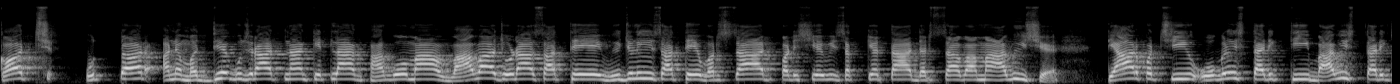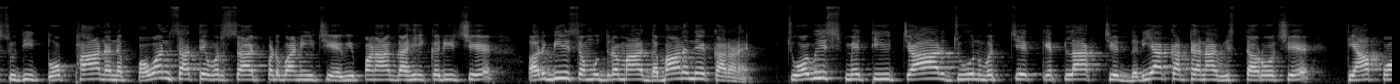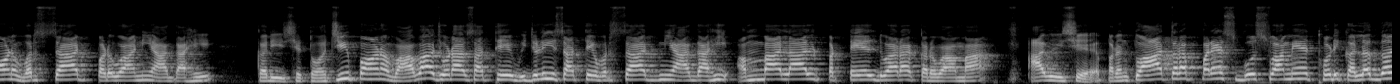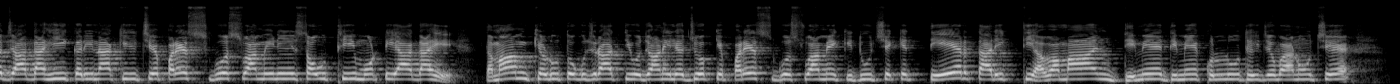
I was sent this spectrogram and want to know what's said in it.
કચ્છ ઉત્તર અને મધ્ય ગુજરાતના કેટલાક ભાગોમાં વાવાઝોડા સાથે, વીજળી સાથે વરસાદ પડશે એવી શક્યતા દર્શાવવામાં આવી છે. ત્યાર પછી ઓગણીસ તારીખથી બાવીસ તારીખ સુધી તોફાન અને પવન સાથે વરસાદ પડવાની છે એવી પણ આગાહી કરી છે. અરબી સમુદ્રમાં દબાણને કારણે ચોવીસ મેથી ચાર જૂન વચ્ચે કેટલાક જે દરિયાકાંઠાના વિસ્તારો છે, ત્યાં પણ વરસાદ પડવાની આગાહી કરી છે. તો હજી પણ વાવાઝોડા સાથે, વીજળી સાથે વરસાદની આગાહી અંબાલાલ પટેલ દ્વારા કરવામાં આવી છે. પરંતુ આ તરફ પરેશ ગોસ્વામીએ થોડીક અલગ જ આગાહી કરી નાખી છે. પરેશ ગોસ્વામીની સૌથી મોટી આગાહી, તમામ ખેડૂતો ગુજરાતીઓ જાણી લેજો કે પરેશ ગોસ્વામીએ કીધું છે કે તેર તારીખથી હવામાન ધીમે ધીમે ખુલ્લું થઈ જવાનું છે.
